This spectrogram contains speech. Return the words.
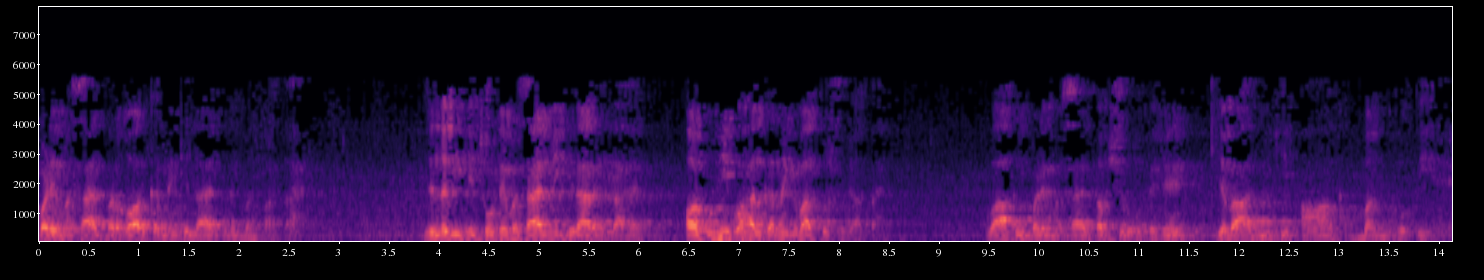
بڑے مسائل پر غور کرنے کے لائق نہیں بن پاتا ہے۔ زندگی کے چھوٹے مسائل میں گرا رہتا ہے اور انہی کو حل کرنے کے بعد خوش ہو جاتا ہے۔ واقعی بڑے مسائل تب شروع ہوتے ہیں جب آدمی کی آنکھ بند ہوتی ہے۔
